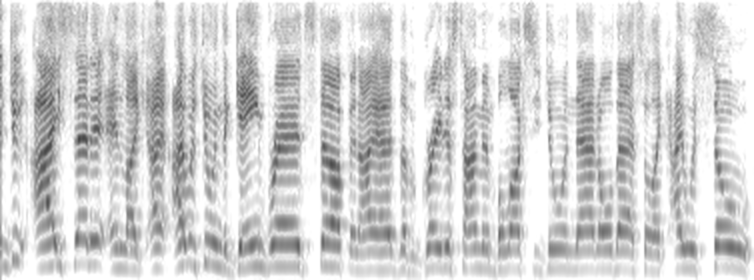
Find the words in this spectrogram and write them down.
and dude, I said it, and like I, I was doing the game bread stuff, and I had the greatest time in Biloxi doing that and all that. So like I was so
